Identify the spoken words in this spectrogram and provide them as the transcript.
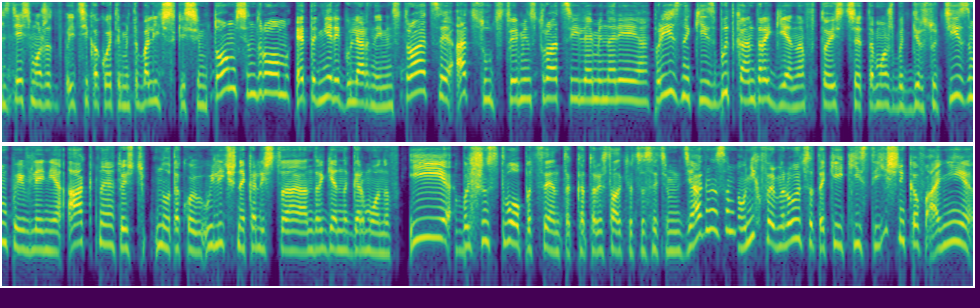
здесь может идти какой-то метаболический симптом, синдром. Это нерегулярные менструации, отсутствие менструации или аминорея, признаки избытка андрогенов, то есть это может быть герсутизм, появление акне, то есть, ну, такое увеличенное количество андрогенных гормонов. И большинство пациенток, которые сталкиваются с этим диагнозом, у них формируются такие кисты яичников, они,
